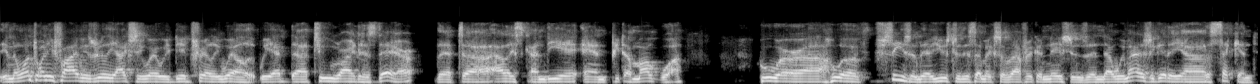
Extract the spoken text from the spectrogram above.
In the 125 is really actually where we did fairly well. We had uh, two riders there, that Alex Kandie and Peter Magua who were uh, who are seasoned. They're used to this MX of African nations, and uh, we managed to get a uh, second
